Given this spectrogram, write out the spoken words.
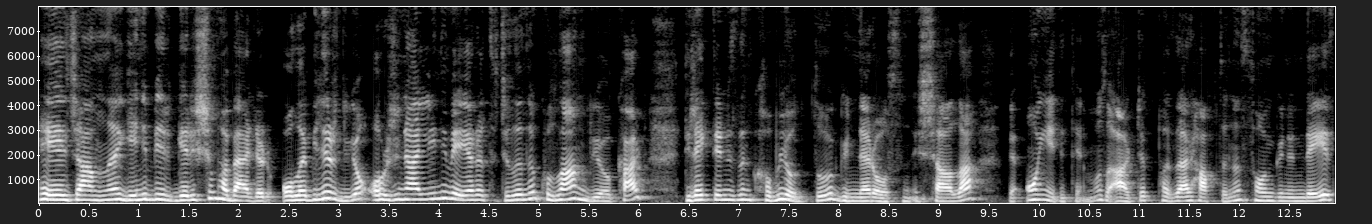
heyecanlı yeni bir gelişim haberleri olabilir diyor. Orijinalliğini ve yaratıcılığını kullan diyor kart. Dileklerinizin kabul olduğu günler olsun inşallah. Ve 17 Temmuz artık pazar haftanın son günündeyiz.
